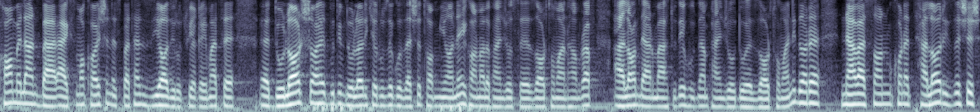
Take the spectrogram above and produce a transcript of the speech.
کاملا برعکس. ما کاهش نسبتا زیادی رو توی قیمت دلار شاهد بودیم. دلاری که روز گذشته تا میانه کانال 53 هزار تومان هم رفت الان در محدوده حدودا 52 هزار تومانی داره. نوسان می‌کنه طلا ریزشش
